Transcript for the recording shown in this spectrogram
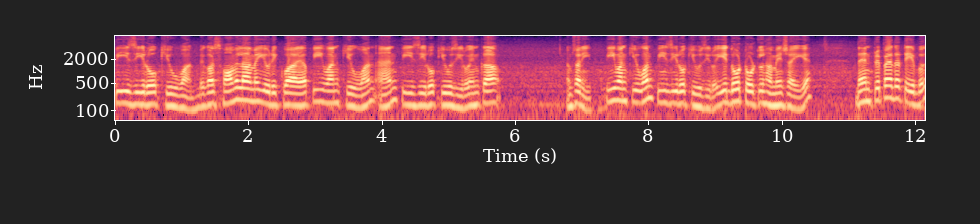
P0 Q1 because formula में you require P1 Q1 and P0 Q0 इनका I am sorry P one Q one P zero Q zero ये दो टोटल हमें चाहिए। Then prepare the table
